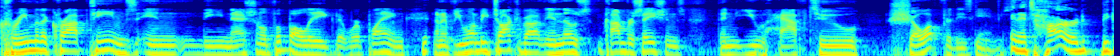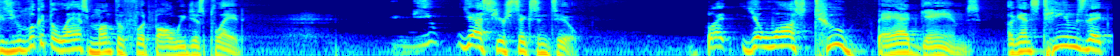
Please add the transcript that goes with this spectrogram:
cream of the crop teams in the National Football League that we're playing. And if you want to be talked about in those conversations, then you have to show up for these games. And it's hard because you look at the last month of football we just played. You, yes, you're six and two, but you lost two bad games against teams that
